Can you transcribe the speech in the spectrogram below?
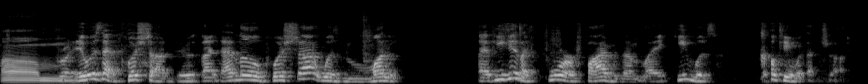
Um, Bro, it was that push shot, dude. Like that little push shot was money. Like if he hit like four or five of them, like he was cooking with that shot.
